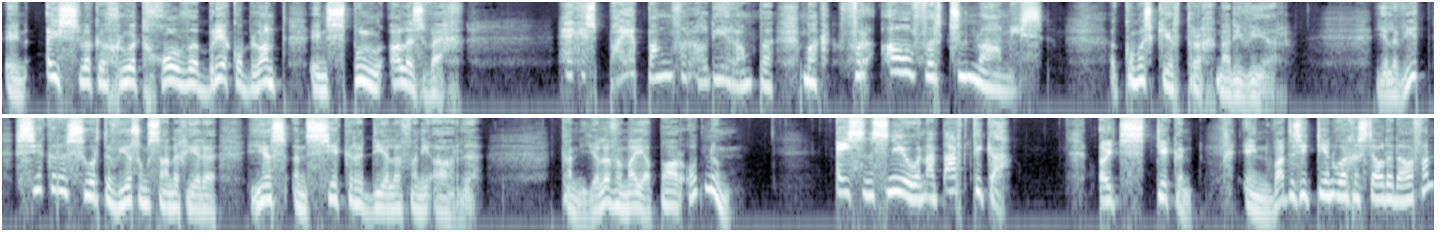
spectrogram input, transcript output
en yslike groot golwe breek op land en spoel alles weg. Ek is baie bang vir al die rampe, maar veral vir tsunamies. Kom ons keer terug na die weer. Julle weet, sekere soorte weeromstandighede heers in sekere dele van die aarde. Kan julle vir my 'n paar opnoem? Ys en sneeu in Antarktika. Uitstekend. En wat is die teenoorgestelde daarvan?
